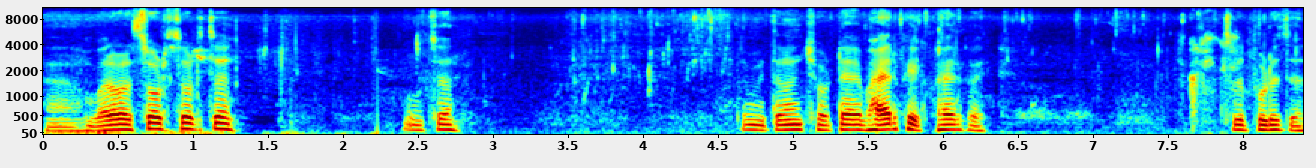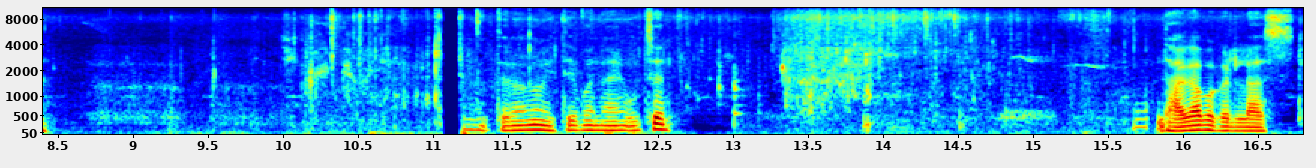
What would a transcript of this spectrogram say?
हां बरोबर. सोड सोड चल. उचल. तर मित्रांनो छोटे आहे. बाहेर फेक बाहेर फेक. चल पुढे चल. मित्रांनो इथे पण आहे. उचल. धागा पकड लास्ट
